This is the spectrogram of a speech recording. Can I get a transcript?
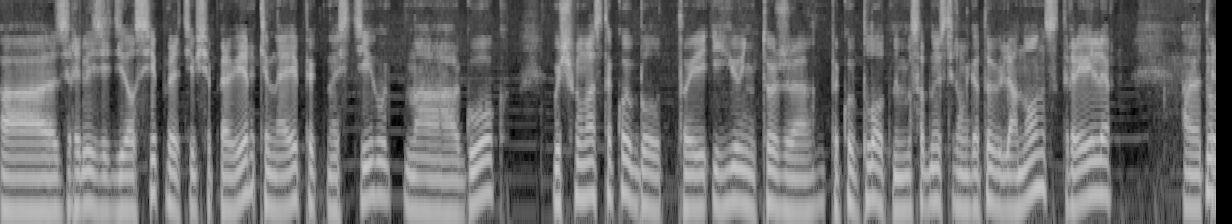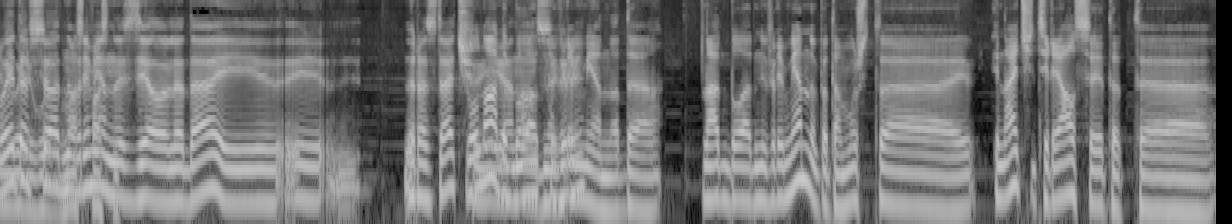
а, зарелизить DLC, пройти все проверки на Epic, на Steam, на GOG, в общем, у нас такой был июнь тоже такой плотный. Мы, с одной стороны, готовили анонс, трейлер, а ну, вы это все одновременно сделали, да, и, и раздачу, Ну, надо было одновременно, игры. да. Надо было одновременно, потому что иначе терялся этот э,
